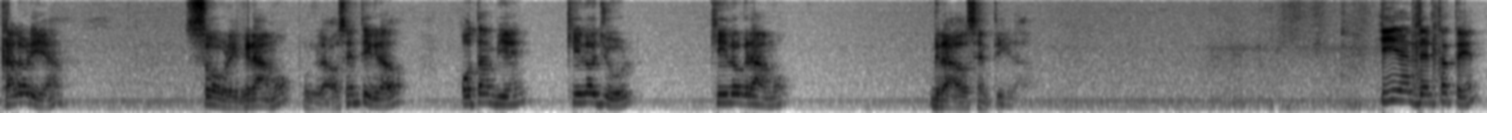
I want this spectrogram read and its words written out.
caloría sobre gramo por grado centígrado o también kilojoule, kilogramo, grado centígrado. Y el delta T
